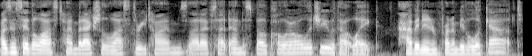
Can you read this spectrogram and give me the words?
I was gonna say the last time, but actually the last three times that I've sat down to spell colorology without like having it in front of me to look at,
